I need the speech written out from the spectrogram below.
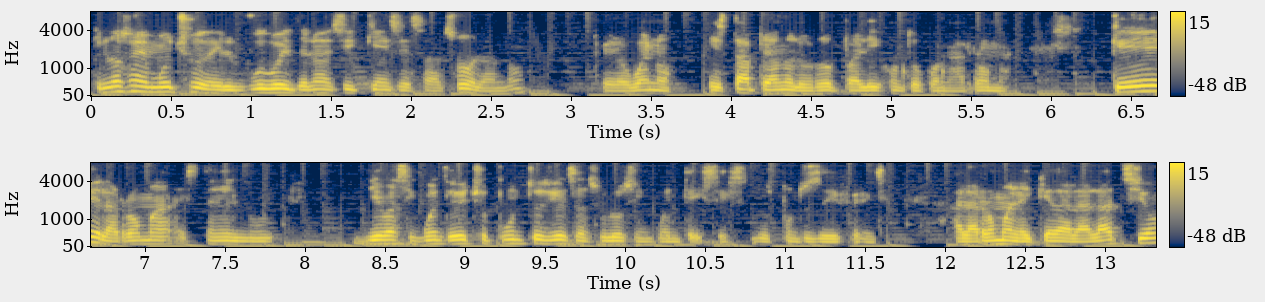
que no sabe mucho del fútbol italiano decir quién es el Sassuolo, ¿no? Pero bueno, está peleando la Europa League junto con la Roma. Que la Roma está en el lleva 58 puntos y el Sassuolo 56, dos puntos de diferencia. A la Roma le queda la Lazio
